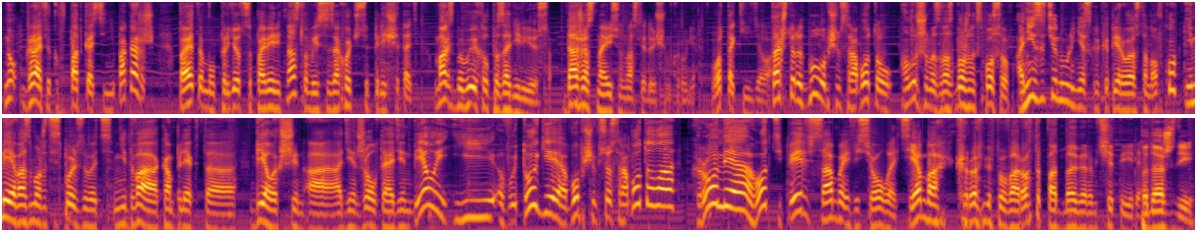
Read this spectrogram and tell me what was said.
Ну, графику в подкасте не покажешь, поэтому придется поверить на слово, если захочется пересчитать. Макс бы выехал позади Льюиса. Даже остановись он на следующем круге. Вот такие дела. Так что Red Bull, в общем, сработал лучшим из возможных способов. Они затянули несколько первую остановку, имея возможность использовать не два комплекта белых шин, а один желтый, один белый. И в итоге, в общем, все сработало, кроме вот теперь самая веселая тема, кроме поворота под номером 4. Подожди,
